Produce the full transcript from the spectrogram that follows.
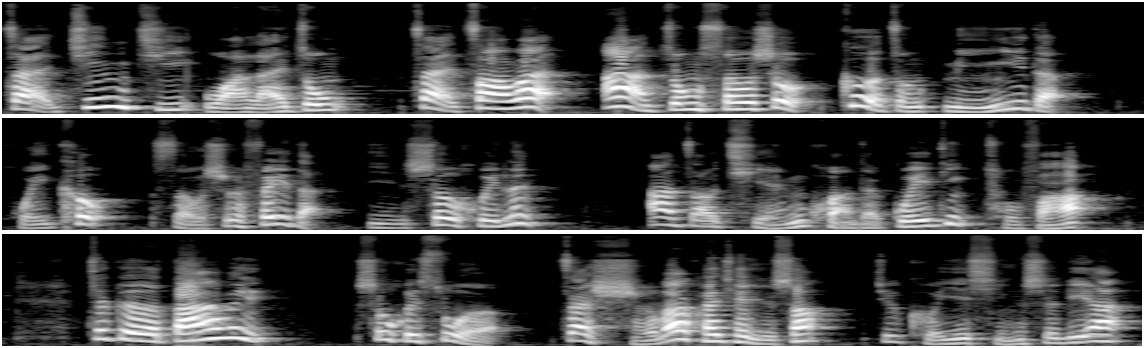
在经济往来中，在账外暗中收受各种名义的回扣、手续费的，以受贿论，按照钱款的规定处罚。这个单位受贿数额在十万块钱以上，就可以刑事立案。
